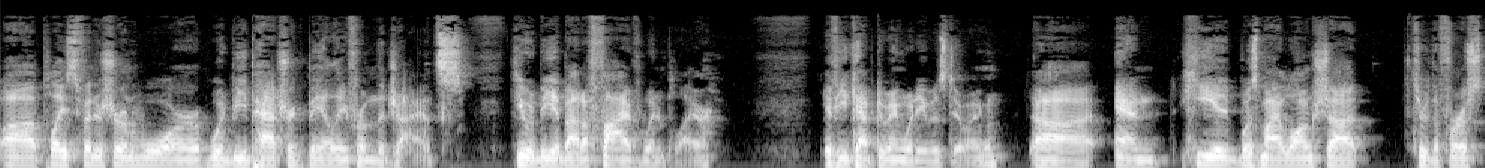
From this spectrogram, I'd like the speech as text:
uh, place finisher in war would be Patrick Bailey from the Giants. He would be about a five win player if he kept doing what he was doing. Uh, and he was my long shot through the first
